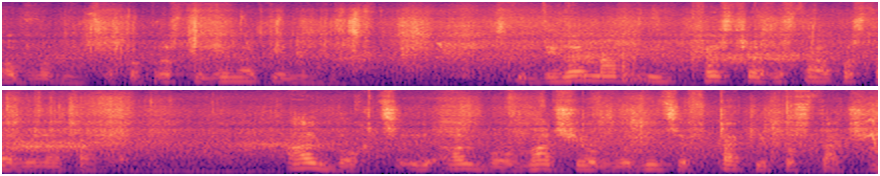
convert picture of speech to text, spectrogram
obwodnicę. Po prostu nie ma pieniędzy. I dylemat i kwestia została postawiona taka. Albo, chce, albo macie obwodnicę w takiej postaci,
